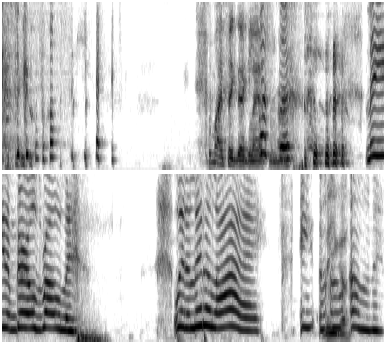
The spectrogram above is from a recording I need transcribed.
Pastor Cavassier. Somebody take that glass What's from her. Lead them girls rolling with a little lie. There you go. On it.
